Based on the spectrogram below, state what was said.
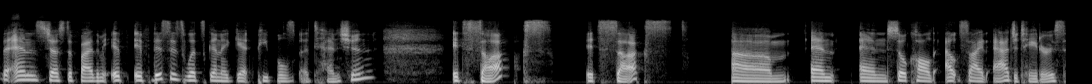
the ends justify them if if this is what's going to get people's attention it sucks it sucks um and and so-called outside agitators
